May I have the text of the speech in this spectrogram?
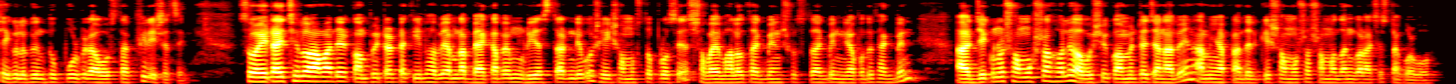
সেগুলো কিন্তু পূর্বের অবস্থায় ফিরে এসেছে। সো এটাই ছিল আমাদের কম্পিউটারটা, কীভাবে আমরা ব্যাকআপ এবং রিস্টার্ট নেব, সেই সমস্ত প্রসেস সবাই ভালো থাকবেন, সুস্থ থাকবেন, নিরাপদে থাকবেন। আর যে কোনো সমস্যা হলে অবশ্যই কমেন্টে জানাবেন, আমি আপনাদেরকে সমস্যা সমাধান করার চেষ্টা করব।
